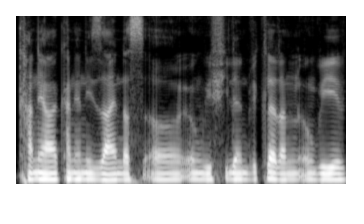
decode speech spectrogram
kann ja, kann ja nicht sein, dass äh, irgendwie viele Entwickler dann irgendwie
